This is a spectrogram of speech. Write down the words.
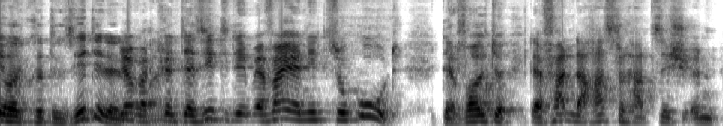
Ja, was kritisiert ihr denn? Ja, was eigentlich? kritisierte dem? Er war ja nicht so gut. Der wollte, der Van der Hassel hat sich ein,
